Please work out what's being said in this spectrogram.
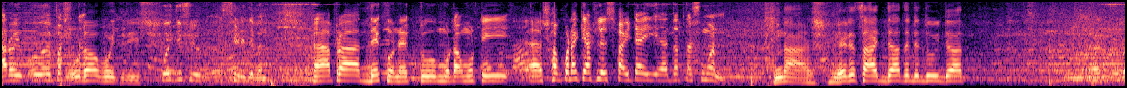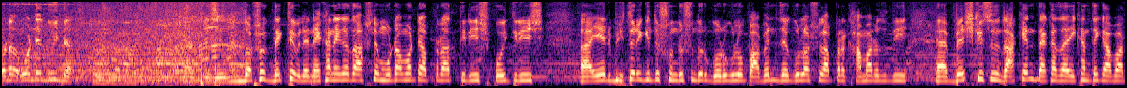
আর ওই পাশে ওটাও পঁয়ত্রিশ। পঁয়ত্রিশ ছেড়ে দেবেন। আপনারা দেখুন একটু মোটামুটি সবকটা কি আসলে ছয়টাই দাঁতটা সমান? না এটা চার দাঁত এটা দুই দাঁত। ওটা ওটা দুই দাঁত জি, দর্শক দেখতে পেলেন এখানে কিন্তু আসলে মোটামুটি আপনারা তিরিশ পঁয়ত্রিশ এর ভিতরে কিন্তু সুন্দর সুন্দর গরুগুলো পাবেন যেগুলো আসলে আপনার খামারে যদি বেশ কিছু রাখেন দেখা যায় এখান থেকে আবার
